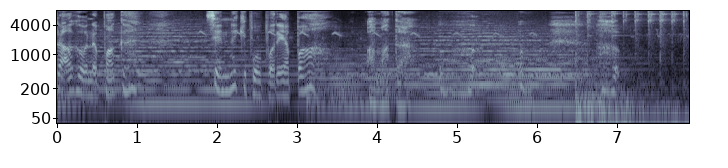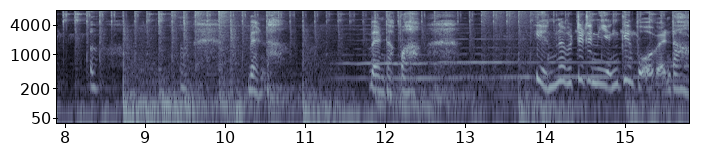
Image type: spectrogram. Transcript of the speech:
ராகவனை பார்க்க சென்னைக்கு போக போறியாப்பா? ஆமா அத்தா. வேண்டாம் வேண்டாப்பா. என்னை விட்டுட்டு நீ எங்கேயும் போக வேண்டாம்.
